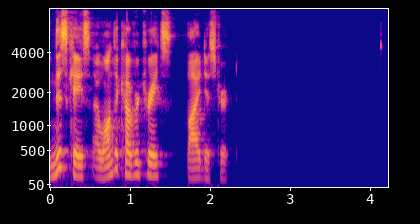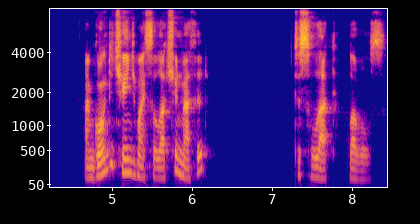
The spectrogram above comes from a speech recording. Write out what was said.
In this case, I want the coverage rates by district. I'm going to change my selection method to select levels.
